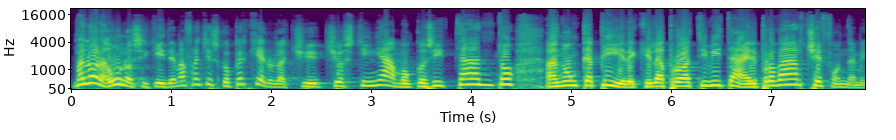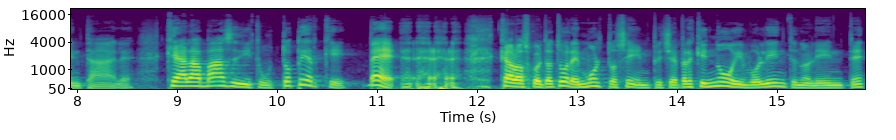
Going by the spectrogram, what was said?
Ma allora uno si chiede, ma Francesco, perché allora ci, ci, ostiniamo così tanto a non capire che la proattività e il provarci è fondamentale, che è alla base di tutto? Perché? Beh, caro ascoltatore, è molto semplice perché noi, volente o nolente,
